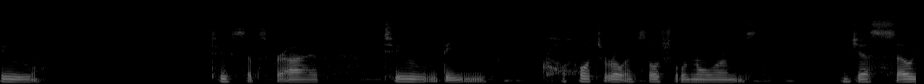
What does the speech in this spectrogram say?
to to subscribe to the cultural and social norms just so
